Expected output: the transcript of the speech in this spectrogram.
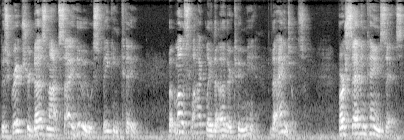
The scripture does not say who he was speaking to, but most likely the other two men, the angels. Verse 17 says,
